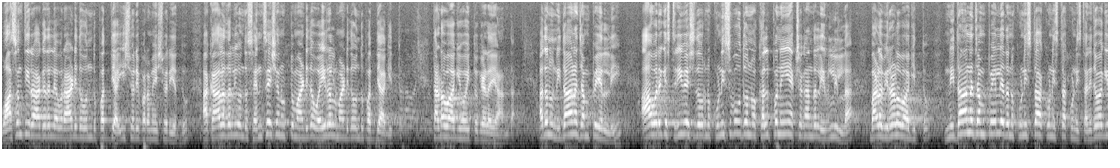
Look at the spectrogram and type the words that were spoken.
ವಾಸಂತಿ ರಾಗದಲ್ಲಿ ಅವರು ಆಡಿದ ಒಂದು ಪದ್ಯ ಈಶ್ವರಿ ಪರಮೇಶ್ವರಿಯದ್ದು. ಆ ಕಾಲದಲ್ಲಿ ಒಂದು ಸೆನ್ಸೇಷನ್ ಹುಟ್ಟು ಮಾಡಿದ, ವೈರಲ್ ಮಾಡಿದ ಒಂದು ಪದ್ಯ ಆಗಿತ್ತು. ತಡವಾಗಿ ಹೋಯಿತು ಗೆಳೆಯ ಅಂತ. ಅದನ್ನು ನಿಧಾನ ಜಂಪೆಯಲ್ಲಿ ಆವರೆಗೆ ಸ್ತ್ರೀ ವೇಷದವ್ರನ್ನು ಕುಣಿಸಬಹುದು ಅನ್ನೋ ಕಲ್ಪನೆಯೇ ಯಕ್ಷಗಾನದಲ್ಲಿ ಇರಲಿಲ್ಲ. ಭಾಳ ವಿರಳವಾಗಿತ್ತು. ನಿಧಾನ ಜಂಪೆಯಲ್ಲಿ ಅದನ್ನು ಕುಣಿಸ್ತಾ ಕುಣಿಸ್ತಾ ಕುಣಿಸ್ತಾ, ನಿಜವಾಗಿ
